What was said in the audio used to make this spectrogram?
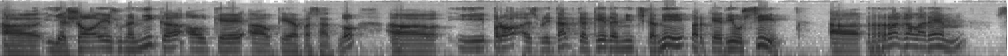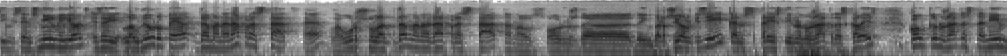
Uh, I això és una mica el que, el que ha passat, no? Uh, i, però és veritat que queda mig camí perquè diu, sí, uh, regalarem 500.000 milions, és a dir, la Unió Europea demanarà prestat, eh? la Úrsula demanarà prestat en els fons d'inversió, el que sigui, que ens prestin a nosaltres calés, com que nosaltres tenim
